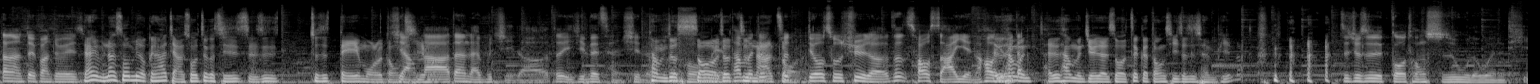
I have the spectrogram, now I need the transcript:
当然对方就会，然后你们那时候没有跟他讲说这个其实只是就是 demo 的东西讲啦，但来不及了，这已经在呈现了。他们就收了，就他们拿走丢出去了，这超傻眼。然后他们还是他们觉得说这个东西就是成品了，这就是沟通失误的问题。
